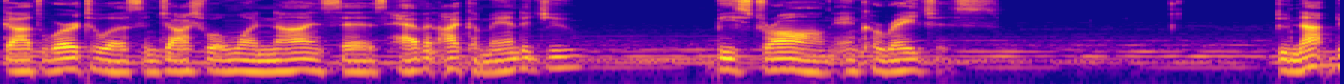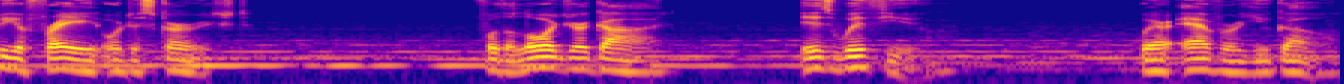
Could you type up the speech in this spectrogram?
God's word to us in Joshua 1 9 says, Haven't I commanded you? Be strong and courageous. Do not be afraid or discouraged, for the Lord your God is with you wherever you go.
